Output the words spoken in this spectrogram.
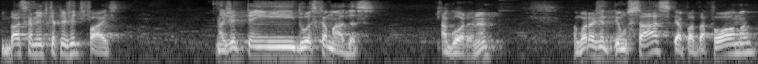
basicamente o que, é que a gente faz? A gente tem duas camadas agora, né? Agora a gente tem um SaaS, que é a plataforma,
